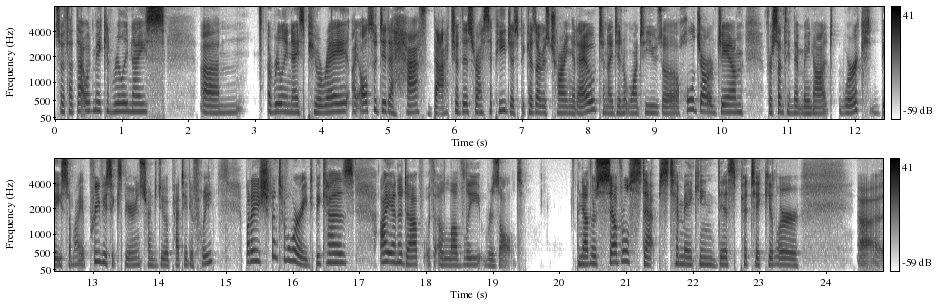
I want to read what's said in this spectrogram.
So I thought that would make a really nice um, a really nice puree. I also did a half batch of this recipe just because I was trying it out and I didn't want to use a whole jar of jam for something that may not work based on my previous experience trying to do a pâté de fruits. But I shouldn't have worried because I ended up with a lovely result. Now, there's several steps to making this particular uh,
